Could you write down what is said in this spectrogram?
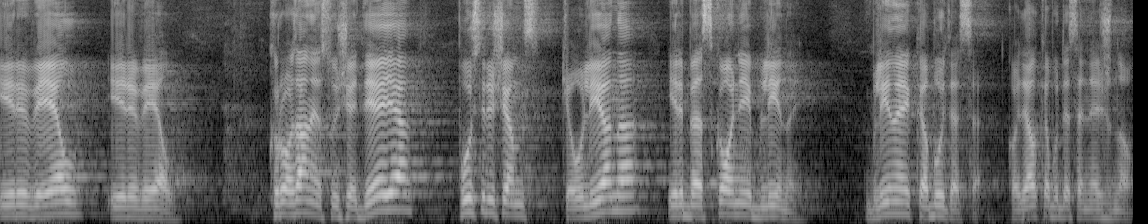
ir vėl ir vėl. Kruozanai sužėdėję, pusryčiams keuliena ir beskoniai blinai. Blinai kabutėse. Kodėl kabutėse nežinau.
